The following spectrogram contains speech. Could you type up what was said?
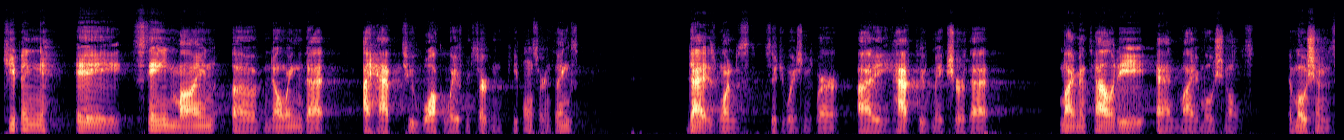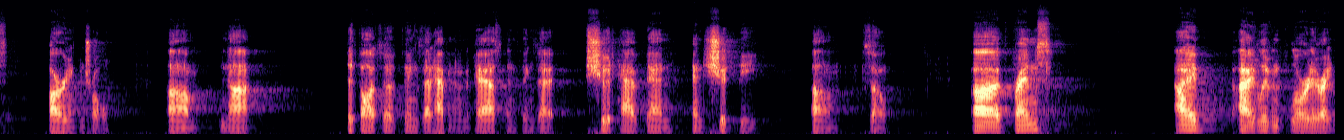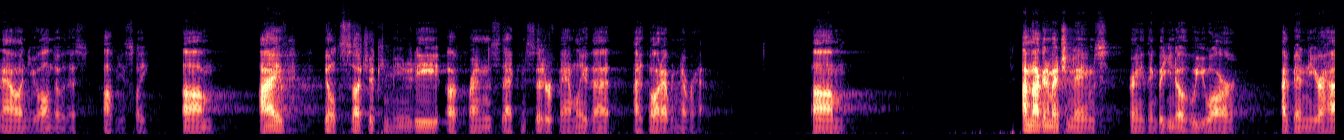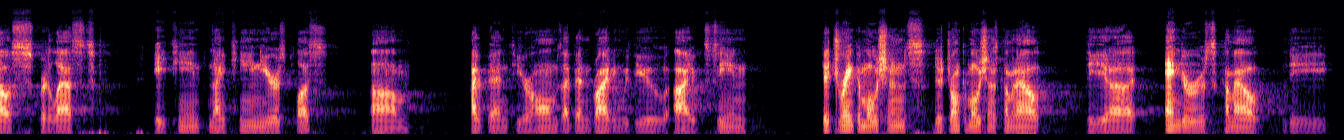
keeping a sane mind of knowing that I have to walk away from certain people and certain things, that is one of the situations where I have to make sure that my mentality and my emotionals emotions are in control, um, not the thoughts of things that happened in the past and things that should have been and should be. Um, so, uh, friends, I I live in Florida right now, and you all know this, obviously. Um, I've built such a community of friends that consider family that I thought I would never have. Um, I'm not going to mention names or anything, but you know who you are. I've been to your house for the last 18, 19 years plus. Um, I've been to your homes. I've been riding with you. I've seen the drink emotions, the drunk emotions coming out, the uh, angers come out, the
